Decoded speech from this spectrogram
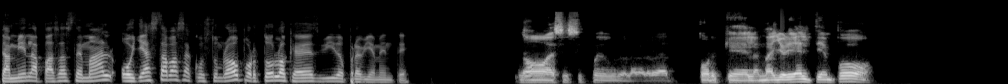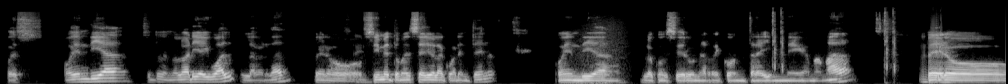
también la pasaste mal o ya estabas acostumbrado por todo lo que habías vivido previamente. No, eso sí fue duro, la verdad, porque la mayoría del tiempo, pues hoy en día siento que no lo haría igual, la verdad, pero Sí. sí me tomé en serio la cuarentena. Hoy en día lo considero una recontra y mega mamada, Pero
